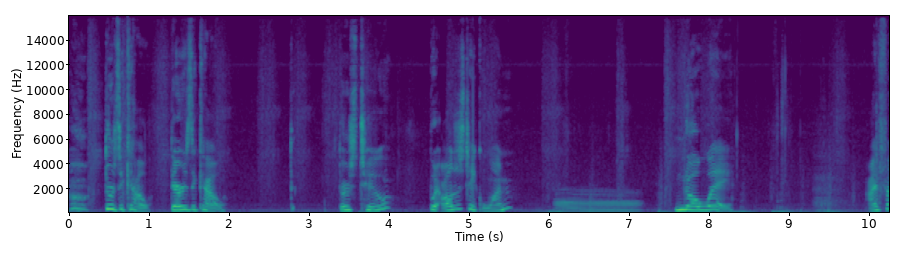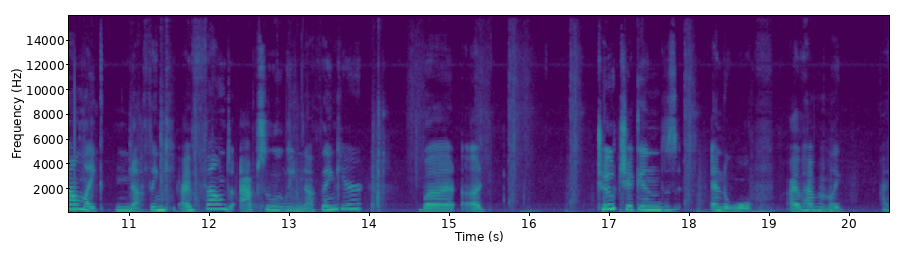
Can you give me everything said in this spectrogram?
There's a cow. There is a cow. There's two, but I'll just take one. No way. I found like nothing. I found absolutely nothing here, but uh, two chickens and a wolf. I haven't like I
